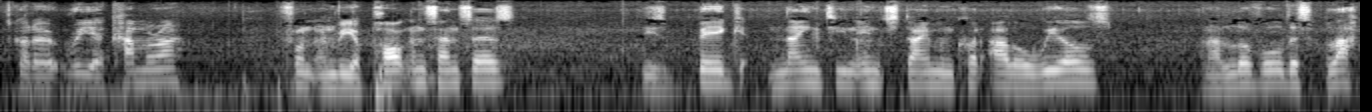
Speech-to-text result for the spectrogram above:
It's got a rear camera, front and rear parking sensors, these big 19 inch diamond cut alloy wheels, and I love all this black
